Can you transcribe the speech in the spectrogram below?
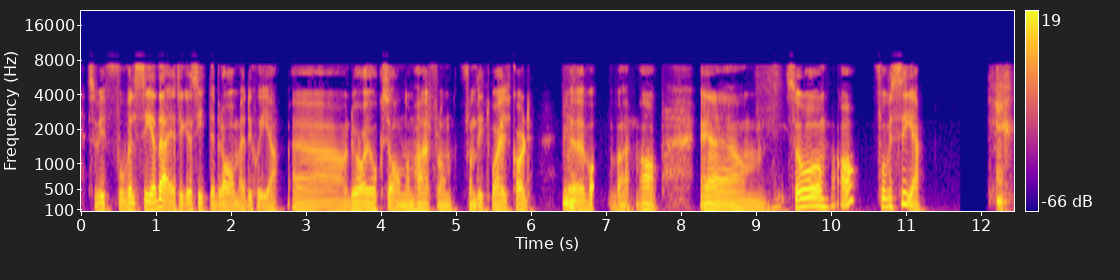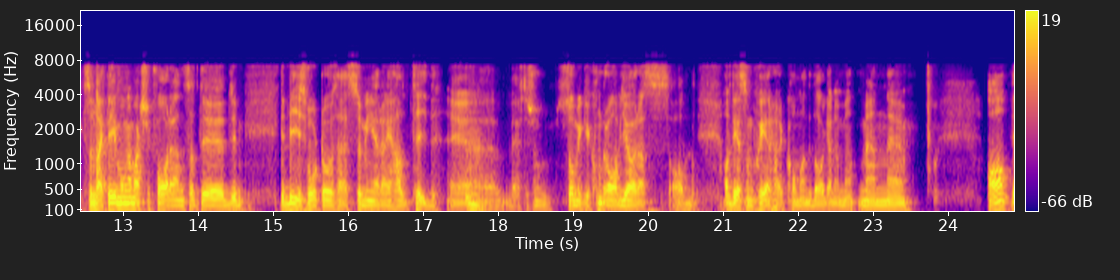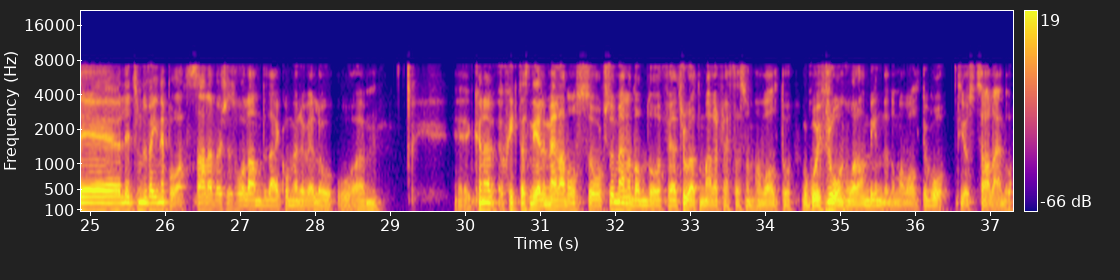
Så vi får väl se där. Jag tycker jag sitter bra med de Gea. Eh, du har ju också honom här från, från ditt wildcard. Mm. Va, va, ja. Så ja, får vi se. Som sagt, det är många matcher kvar än så det, det, det blir svårt att så här summera i halvtid. Eh, Mm. Eftersom så mycket kommer att avgöras av, av det som sker här kommande dagarna. Men, men eh, ja, det är lite som du var inne på. Salah vs Haaland, där kommer det väl att, att um, kunna skiktas en del mellan oss och också mellan dem då. För jag tror att de allra flesta som har valt att, att gå ifrån Haaland-binden, de har valt att gå till just Salah ändå.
